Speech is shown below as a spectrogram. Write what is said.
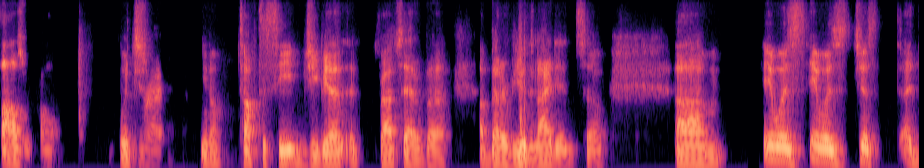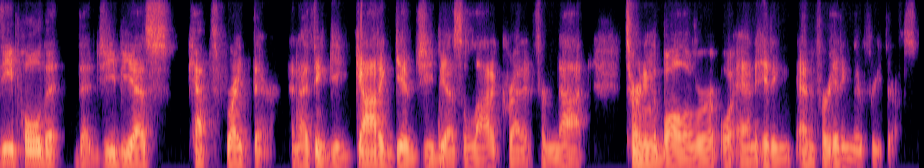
Fouls were called, which right. you know tough to see. GBS refs had a, a better view than I did, so um, it was it was just a deep hole that that GBS kept right there. And I think you got to give GBS a lot of credit for not turning the ball over or and hitting and for hitting their free throws.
